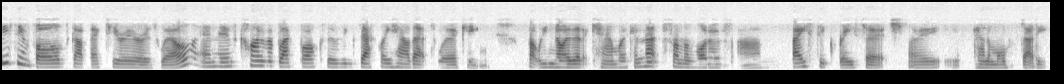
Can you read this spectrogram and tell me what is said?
this involves gut bacteria as well, and there's kind of a black box of exactly how that's working but we know that it can work, and that's from a lot of um, basic research, so animal studies.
